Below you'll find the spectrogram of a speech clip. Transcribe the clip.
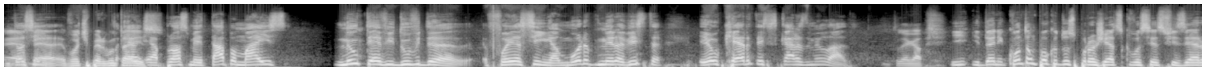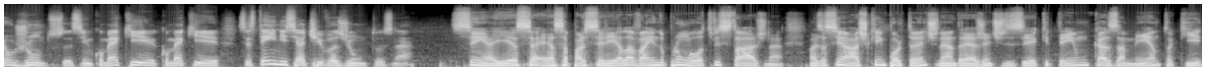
Então, assim, é, eu vou te perguntar é, isso. É a próxima etapa, mas não teve dúvida. Foi assim, amor à primeira vista. Eu quero ter esses caras do meu lado. Muito legal. E, e, Dani, conta um pouco dos projetos que vocês fizeram juntos, assim, como é que, como é que vocês têm iniciativas juntos, né? Sim, aí essa, essa parceria ela vai indo para um outro estágio, né? Mas assim, eu acho que é importante, né, André, a gente dizer que tem um casamento aqui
